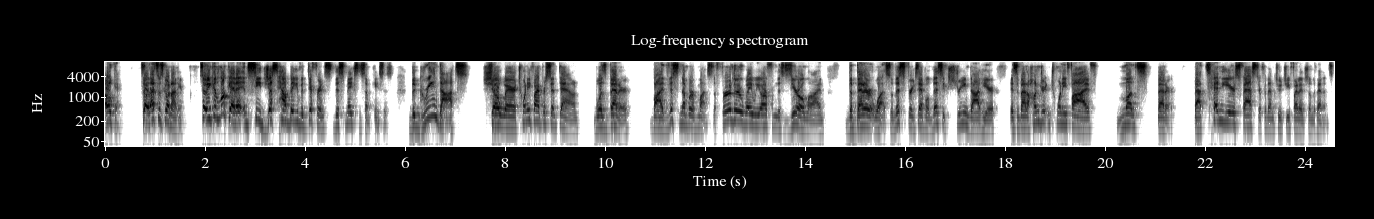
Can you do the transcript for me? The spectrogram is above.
Okay. So that's what's going on here. So you can look at it and see just how big of a difference this makes in some cases. The green dots show where 25% down was better by this number of months. The further away we are from this zero line, the better it was. So this, for example, this extreme dot here is about 125 months better, about 10 years faster for them to achieve financial independence.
